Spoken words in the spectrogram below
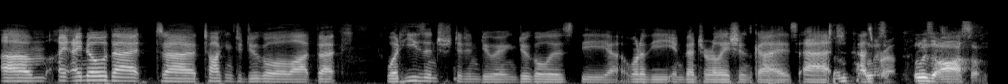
Um, I, I know that uh, talking to Dougal a lot, that what he's interested in doing. Dougal is the uh, one of the inventor relations guys at. Hasbro. It was awesome.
